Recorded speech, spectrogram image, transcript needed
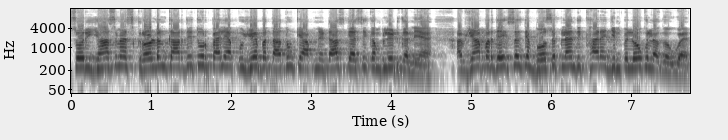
सॉरी यहाँ से मैं स्क्रॉल डाउन कर देता हूँ और पहले आपको यह बताता हूँ कि आपने टास्क कैसे कंप्लीट करने हैं। अब यहाँ पर देख सकते हैं, बहुत से प्लान दिखा रहे हैं जिन पे लोग लगा हुआ है।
